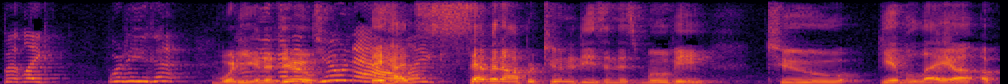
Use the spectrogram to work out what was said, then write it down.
but like, what are you gonna? What are you what gonna, do? now? They had like, seven opportunities in this movie to give Leia a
